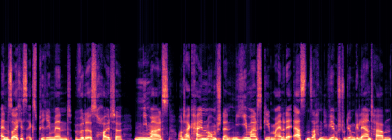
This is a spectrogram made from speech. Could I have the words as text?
Ein solches Experiment würde es heute niemals, unter keinen Umständen jemals geben. Eine der ersten Sachen, die wir im Studium gelernt haben,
